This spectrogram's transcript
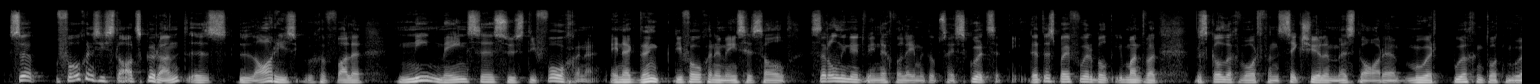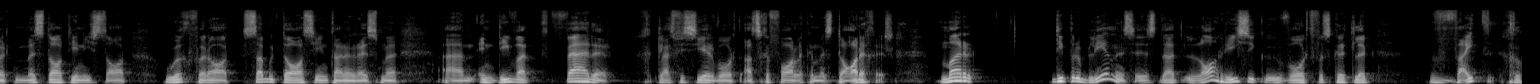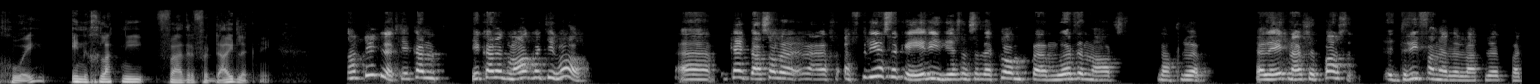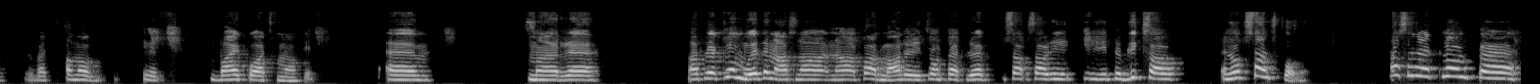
So volgens die staatskoerant is lae risiko gevalle nie mense soos die volgende en ek dink die volgende mense sal Cyril nie noodwendig wil hê met op sy skoot sit nie. Dit is byvoorbeeld iemand wat beskuldig word van seksuele misdade, moord, poging tot moord, misdaad teen die staat, hoogverraad, sabotasie en terrorisme, um, en die wat verder geklassifiseer word as gevaarlike misdadigers. Maar die probleem is is dat lae risiko word verskriklik wyd gegooi en glad nie verder verduidelik nie. Natuurlik, jy kan jy kan dit maak wat jy wil. Uh kyk, daar sal 'n 'n vreeslike herrie wees as hulle 'n klomp uh, moordenaars laat loop. Hulle het nou sopas drie van hulle laat loop wat wat almal weet baie kwaad gemaak het. Ehm um, maar uh as hulle klomp moordenaars na na 'n paar maande die tronk laat loop, sal sal die, die publiek sal in opstand kom. As hulle 'n klomp uh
